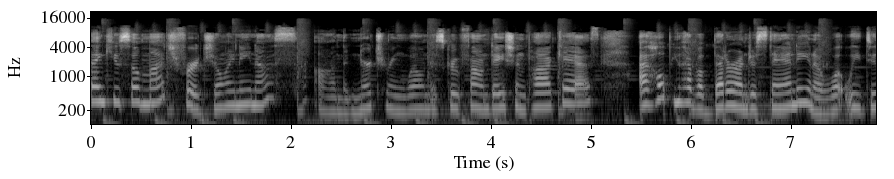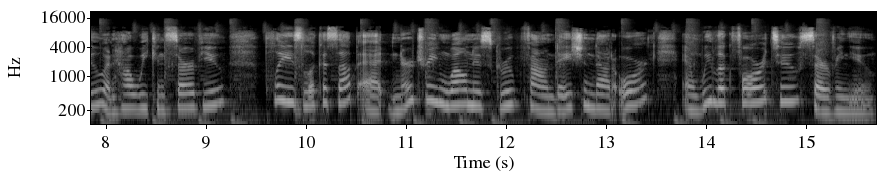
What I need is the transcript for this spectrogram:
Thank you so much for joining us on the Nurturing Wellness Group Foundation podcast. I hope you have a better understanding of what we do and how we can serve you. Please look us up at nurturingwellnessgroupfoundation.org and we look forward to serving you.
